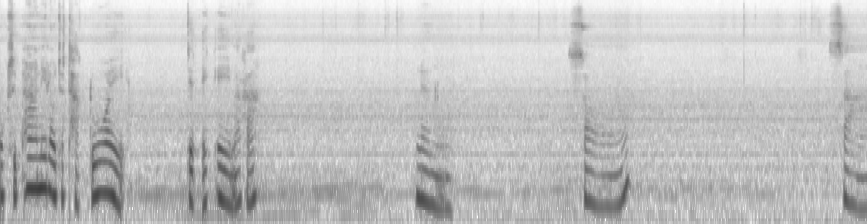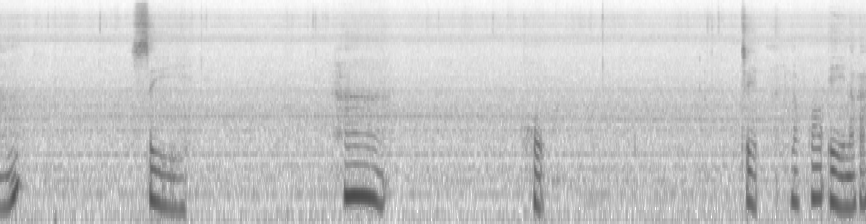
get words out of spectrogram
65 นี่เราจะถักด้วย 7XA นะคะ 1 2 3 4 5 6 7แล้วก็ A นะคะ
